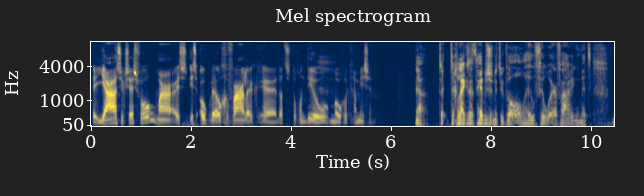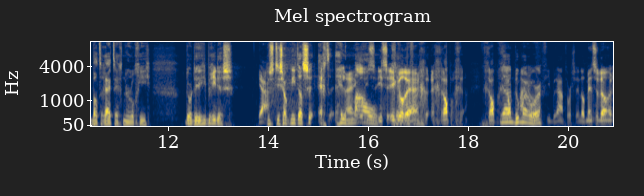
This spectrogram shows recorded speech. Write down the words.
ja, succesvol, maar is, is ook wel gevaarlijk dat ze toch een deel mogelijk gaan missen. Ja, tegelijkertijd hebben ze natuurlijk wel al heel veel ervaring met batterijtechnologie door de hybrides. Ja. Dus het is ook niet dat ze echt helemaal. Nee, iets, ik wilde een grap, grap, ja, doe maar hoor. Vibrators. En dat mensen dan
